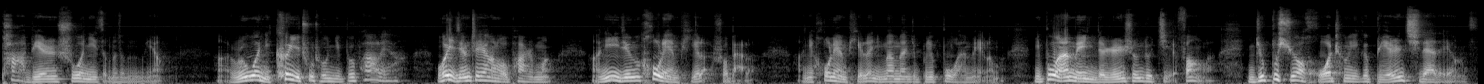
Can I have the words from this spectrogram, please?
怕别人说你怎么怎么怎么样啊。如果你刻意出丑，你不怕了呀？我已经这样了，我怕什么啊？你已经厚脸皮了，说白了啊，你厚脸皮了，你慢慢就不就不完美了吗？你不完美，你的人生就解放了，你就不需要活成一个别人期待的样子。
